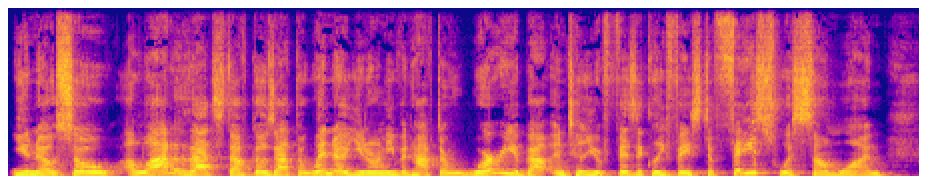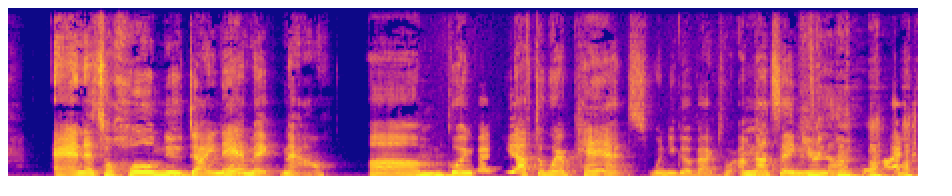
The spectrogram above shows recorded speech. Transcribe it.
you know? So a lot of that stuff goes out the window. You don't even have to worry about until you're physically face to face with someone. And it's a whole new dynamic now um, mm-hmm. going back you have to wear pants when you go back to work i'm not saying you're not I,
